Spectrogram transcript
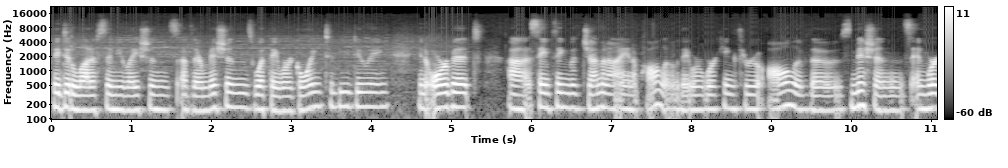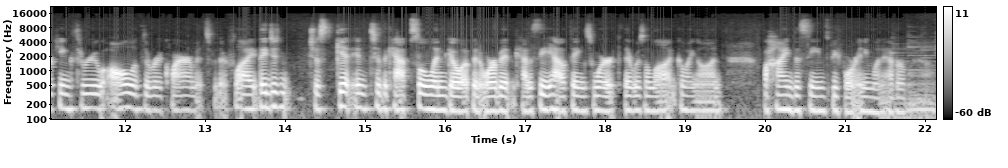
They did a lot of simulations of their missions, what they were going to be doing in orbit. Uh, same thing with Gemini and Apollo. They were working through all of those missions and working through all of the requirements for their flight. They didn't just get into the capsule and go up in orbit and kind of see how things worked. There was a lot going on behind the scenes before anyone ever went up.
